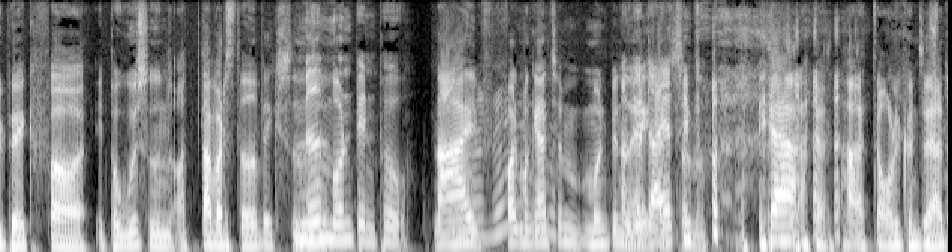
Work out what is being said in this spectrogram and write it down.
Lübeck for et par uger siden, og der var det stadigvæk siden... Med mundbind på. Nej, folk må gerne tage mundbindet Om det er af. dig, jeg tænker sådan noget. ja, har et dårlig koncert.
